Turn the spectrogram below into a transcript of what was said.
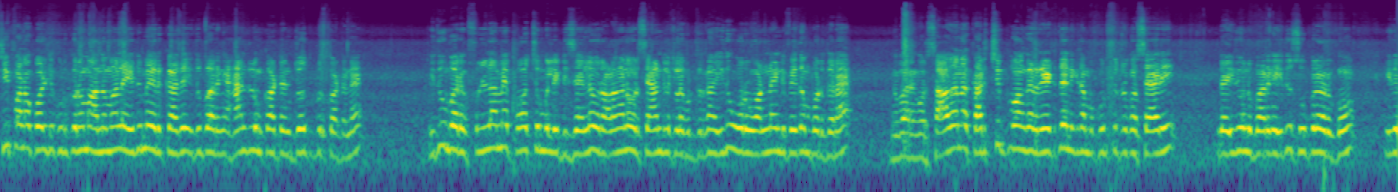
சீப்பான குவாலிட்டி கொடுக்குறோமோ அந்த மாதிரிலாம் எதுவுமே இருக்காது. இது பாருங்கள் ஹேண்ட்லூம் காட்டன் ஜோத்பூர் காட்டனு இதுவும் பாருங்கள் ஃபுல்லாமே போச்சம்பள்ளி டிசைனில் ஒரு அழகான ஒரு சாண்டில் கலர் கொடுத்துருக்காங்க. இது ஒரு ஒன் நைன்டி ஃபைவ் தான் போட்டுறேன் இங்கே பாருங்கள் ஒரு சாதாரண கர்ச்சிப்பு வாங்குற ரேட் தான் இன்றைக்கி நம்ம கொடுத்துட்ருக்கோம் சாரி இந்த இது ஒன்று பாருங்கள் இது சூப்பராக இருக்கும். இது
